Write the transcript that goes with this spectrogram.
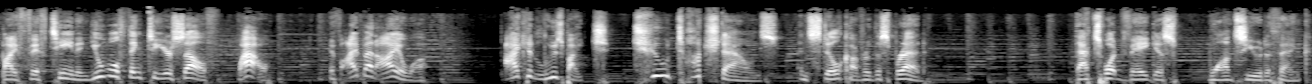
by 15, and you will think to yourself, wow, if I bet Iowa, I could lose by t- two touchdowns and still cover the spread. That's what Vegas wants you to think.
